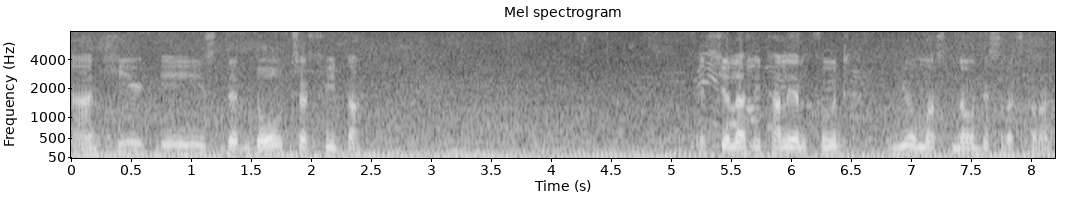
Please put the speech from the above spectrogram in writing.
and here is the Dolce Vita. If you love Italian food you must know this restaurant.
